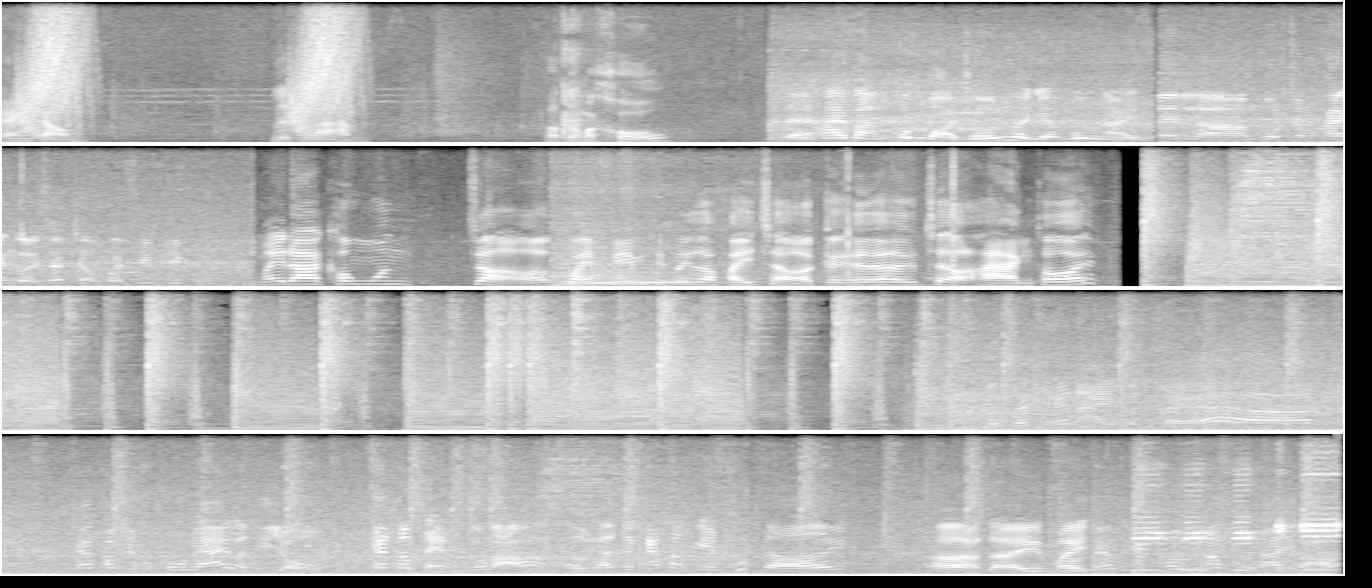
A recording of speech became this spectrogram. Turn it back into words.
sang trọng lịch lãm và tôi mặc khố Để hai bạn không bỏ trốn khỏi nhiệm vụ này. nên là một trong hai người sẽ chở quay phim đi cùng Mày đã không muốn chở quay phim thì bây giờ phải chở cái chở hàng thôi. mình sẽ như thế này mình sẽ à, cắt tóc cho một cô gái là thí dụ cắt tóc đẹp thì có bảo ừ anh sẽ cắt tóc em suốt đời. À đấy mày nếu hư tóc thì bảo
